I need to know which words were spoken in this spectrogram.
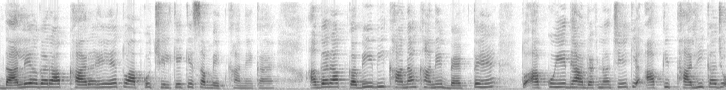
दालें अगर आप खा रहे हैं तो आपको छिलके के समेत खाने का है। अगर आप कभी भी खाना खाने बैठते हैं तो आपको ये ध्यान रखना चाहिए कि आपकी थाली का जो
